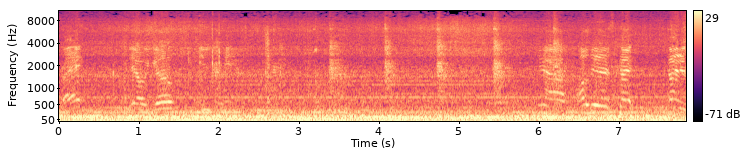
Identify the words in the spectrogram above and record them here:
Right? There we go. Use your hands. Yeah, I'll do this cut kind of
